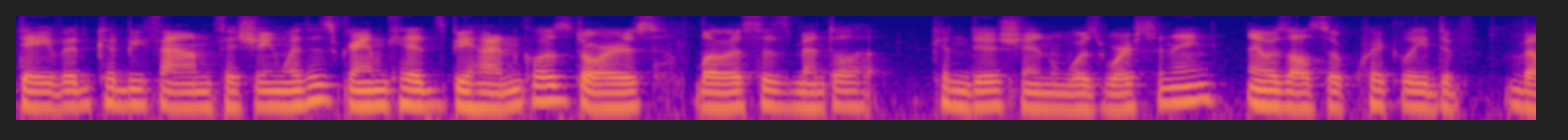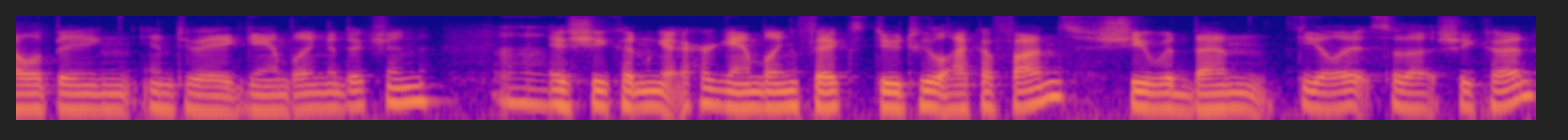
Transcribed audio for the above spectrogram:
David could be found fishing with his grandkids behind closed doors. Lois's mental condition was worsening and was also quickly developing into a gambling addiction. Mhm. If she couldn't get her gambling fixed due to lack of funds, she would then steal it so that she could.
